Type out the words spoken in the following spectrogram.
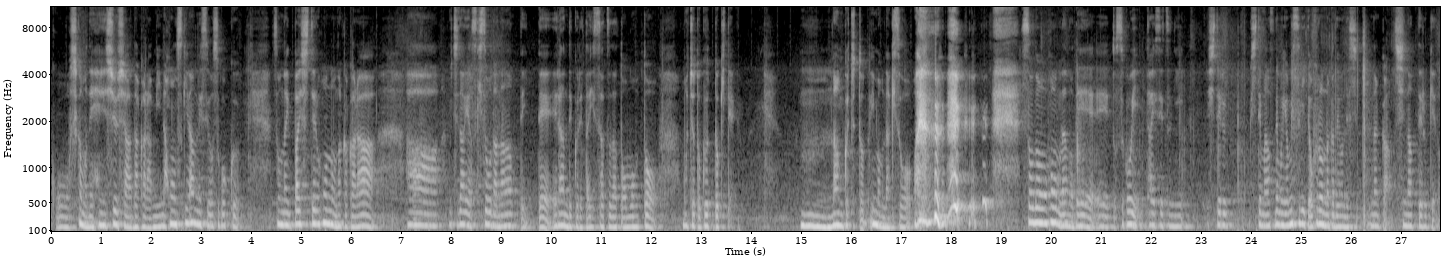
こうしかもね編集者だからみんな本好きなんですよすごく。そんないっぱい知ってる本の中からああ内田彩好きそうだなって言って選んでくれた一冊だと思うともうちょっとグッときてうんなんかちょっと今も泣きそう。その本なので、えーと、すごい大切にしてるしてます。でも読みすぎてお風呂の中で読んでしなんかしなってるけど。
